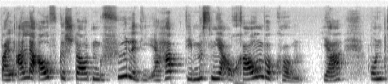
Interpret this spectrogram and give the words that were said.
Weil alle aufgestauten Gefühle, die ihr habt, die müssen ja auch Raum bekommen. Ja, und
